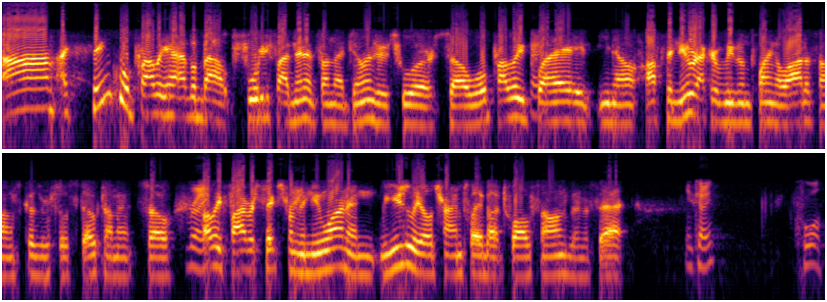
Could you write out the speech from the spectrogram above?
Um, I think we'll probably have about 45 minutes on that Dillinger tour, so we'll probably Okay. play, you know, off the new record. We've been playing a lot of songs because we're so stoked on it. So Right. probably five or six from the new one, and we usually will try and play about 12 songs in a set. Okay. Cool.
